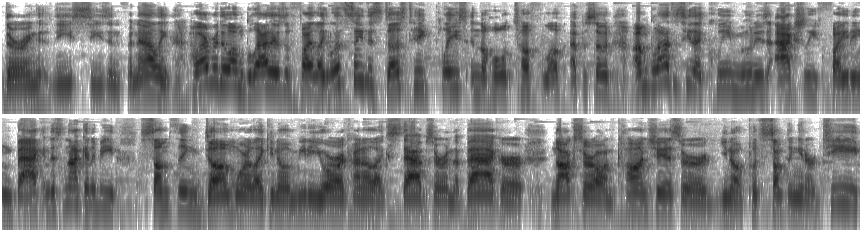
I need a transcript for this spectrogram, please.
during the season finale. However, though, I'm glad there's a fight. Like, let's say this does take place in the whole Tough Love episode. I'm glad to see that Queen Moon is actually fighting back, and it's not going to be something dumb where, like, you know, Meteora kind of, like, stabs her in the back, or knocks her unconscious, or, you know, puts something in her tea.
